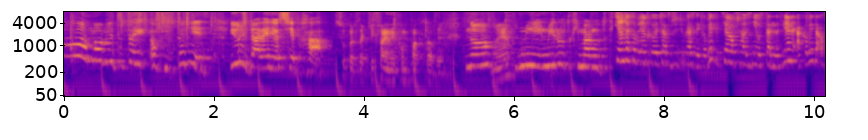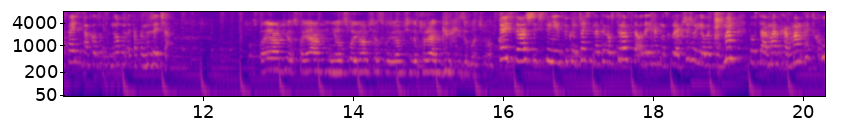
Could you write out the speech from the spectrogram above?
O, mamy tutaj. O, to nie jest. Już dalej nios się pcha. Super, taki fajny, kompaktowy. No, No nie? mi, milutki, malutki. Ciąża to wyjątkowy czas w życiu każdej kobiety. Ciało przechodzi nieustanne zmiany, a kobieta ostaje się z nadchodzącym nowym etapem życia. Oswajałam się, oswajałam się, nie oswoiłam się, oswoiłam się dopiero jak gierki zobaczyłam. W tej sytuacji w tym niezwykłym czasie, dlatego w trosce o delikatną skórę przyszłej i obecnych mam powstała marka Mam Hu,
